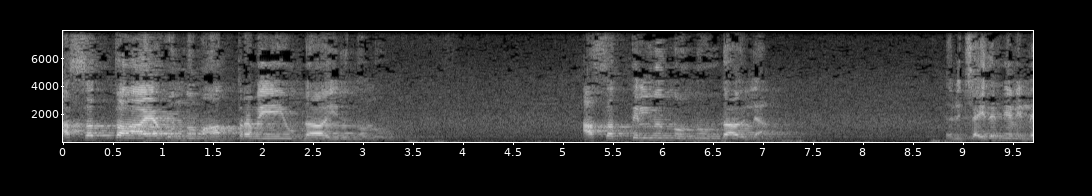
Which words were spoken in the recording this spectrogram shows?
അസത്തായ ഒന്ന് മാത്രമേ ഉണ്ടായിരുന്നുള്ളൂ. അസത്തിൽ നിന്നൊന്നും ഉണ്ടാവില്ല. അതിന് ചൈതന്യമില്ല.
